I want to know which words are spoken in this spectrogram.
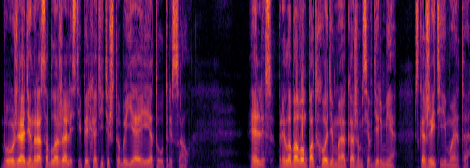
Вы уже один раз облажались, теперь хотите, чтобы я и это утрясал. Эллис, при лобовом подходе мы окажемся в дерьме. Скажите ему это.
